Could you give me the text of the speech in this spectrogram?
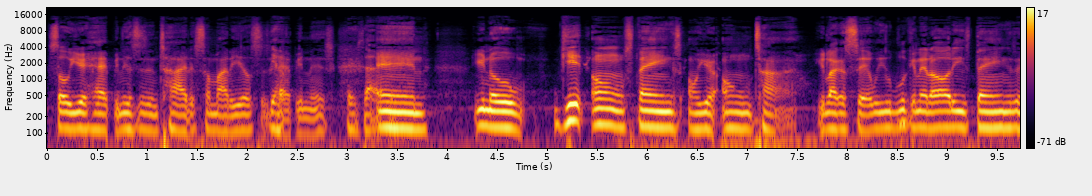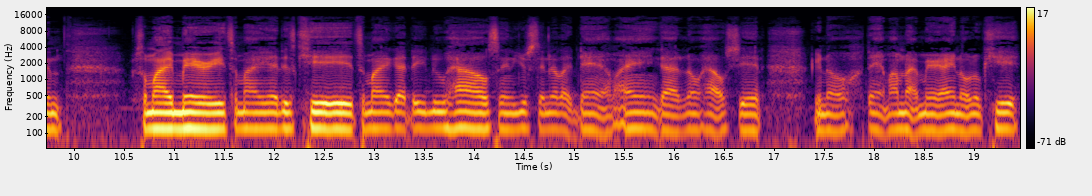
so your happiness isn't tied to somebody else's Yep. happiness. Exactly. And you know, get on things on your own time. You like I said, we looking at all these things and somebody married, somebody had his kid, somebody got their new house, and you're sitting there like, damn, I ain't got no house yet. You know, damn, I'm not married, I ain't no no kid.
